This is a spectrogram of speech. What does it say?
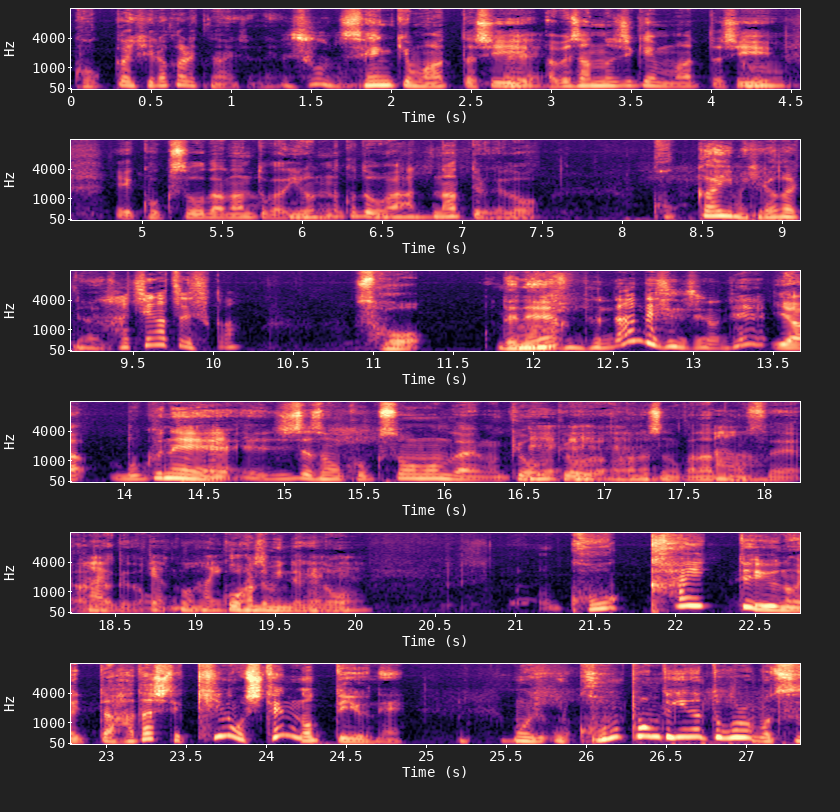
国会開かれてないですよね。選挙もあったし、え、安倍さんの事件もあったし、うん、え国葬だなんとかいろんなことはわーってなってるけど、国会今開かれてないです8月ですか？そう。でね、なんででしょうね。いや僕ね実はその国葬問題の今日今日話すのかなと思ってあれだけど、後半でもいいんだけど、国会っていうのが一体果たして機能してんのっていうね。もう根本的なところもす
